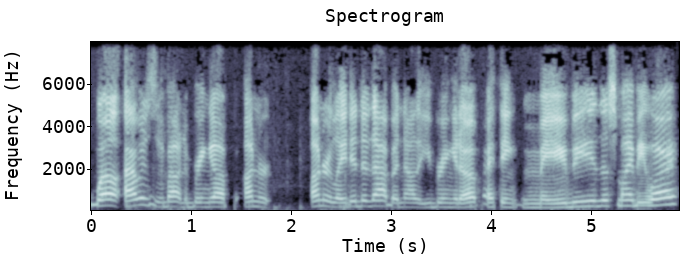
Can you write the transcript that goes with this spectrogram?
Well, I was about to bring up under unrelated to that, but now that you bring it up, I think maybe this might be why.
